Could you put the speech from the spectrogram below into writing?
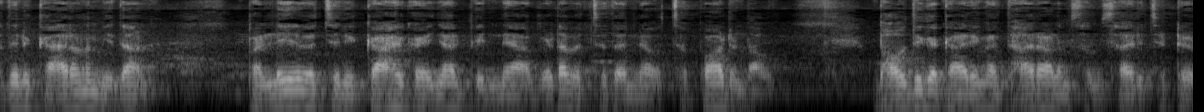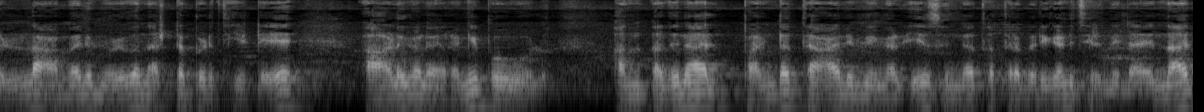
അതിന് കാരണം ഇതാണ്. പള്ളിയിൽ വെച്ച് നിക്കാഹ് കഴിഞ്ഞാൽ പിന്നെ അവിടെ വെച്ച് തന്നെ ഒച്ചപ്പാടുണ്ടാവും. ഭൗതിക കാര്യങ്ങൾ ധാരാളം സംസാരിച്ചിട്ട് ഉള്ള അമൽ മുഴുവൻ നഷ്ടപ്പെടുത്തിയിട്ടേ ആളുകൾ ഇറങ്ങിപ്പോവുകയുള്ളൂ. അതിനാൽ പണ്ടത്തെ ആലിമ്യങ്ങൾ ഈ സുന്നത്ത് അത്ര പരിഗണിച്ചിരുന്നില്ല. എന്നാൽ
